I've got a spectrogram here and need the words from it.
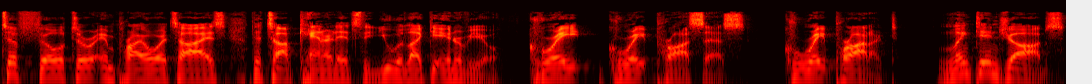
to filter and prioritize the top candidates that you would like to interview. Great, great process. Great product. LinkedIn Jobs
